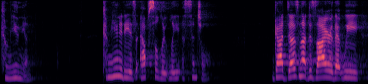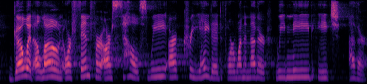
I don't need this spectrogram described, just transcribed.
communion. Community is absolutely essential. God does not desire that we go it alone or fend for ourselves. We are created for one another. We need each other.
